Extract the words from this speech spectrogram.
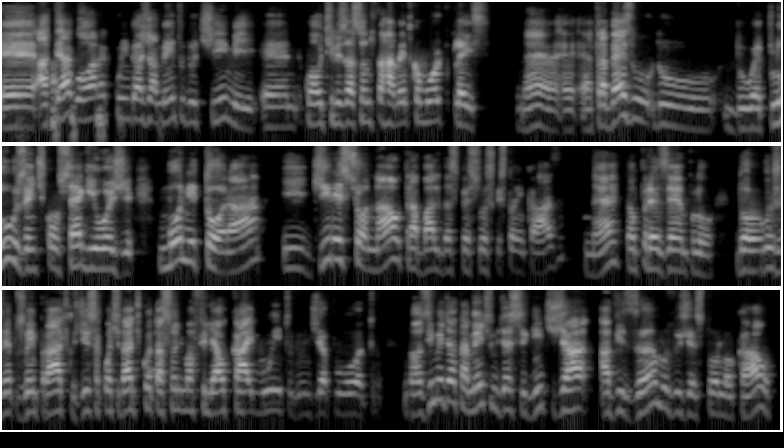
É, até agora com o engajamento do time é, com a utilização de ferramentas como Workplace. Né? É, é, através do, do, do ePlus, a gente consegue hoje monitorar e direcionar o trabalho das pessoas que estão em casa, né? Então, por exemplo, dou alguns exemplos bem práticos disso, a quantidade de cotação de uma filial cai muito de um dia para o outro. Nós imediatamente no dia seguinte já avisamos o gestor local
